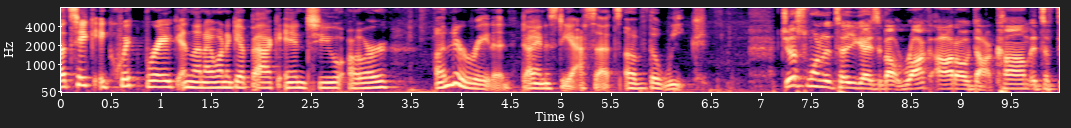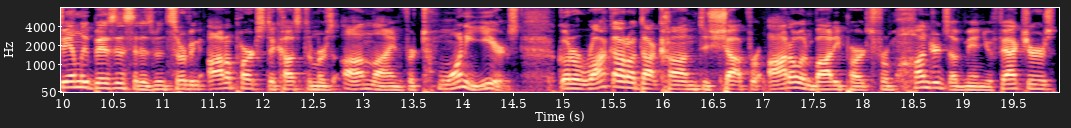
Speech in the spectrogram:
Let's take a quick break and then I want to get back into our underrated dynasty assets of the week. Just wanted to tell you guys about rockauto.com. It's a family business that has been serving auto parts to customers online for 20 years. Go to rockauto.com to shop for auto and body parts from hundreds of manufacturers.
